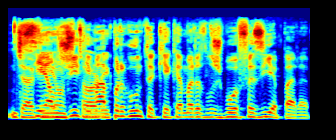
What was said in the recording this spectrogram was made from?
Já se é um legítima a pergunta que a Câmara de Lisboa fazia para,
